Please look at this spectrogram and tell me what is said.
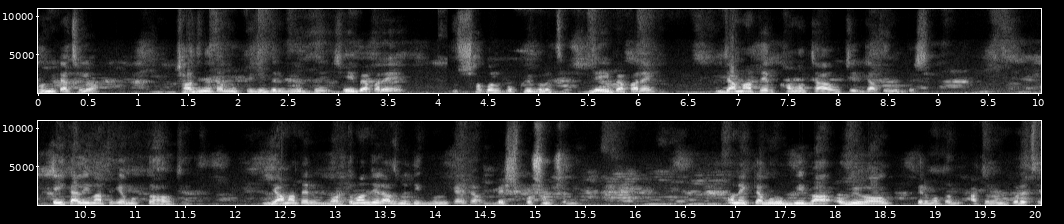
ভূমিকা ছিল, স্বাধীনতা মুক্তিযুদ্ধের বিরুদ্ধে সেই ব্যাপারে সকল পক্ষই বলেছে যে এই ব্যাপারে জামাতের ক্ষমা চাওয়া উচিত জাতির উদ্দেশ্যে। এই কালিমা থেকে মুক্ত হওয়া উচিত। জামাতের বর্তমান যে রাজনৈতিক ভূমিকা, এটা বেশ প্রশংসনীয়। অনেকটা মুরব্বী বা অভিভাবকের মতন আচরণ করেছে।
